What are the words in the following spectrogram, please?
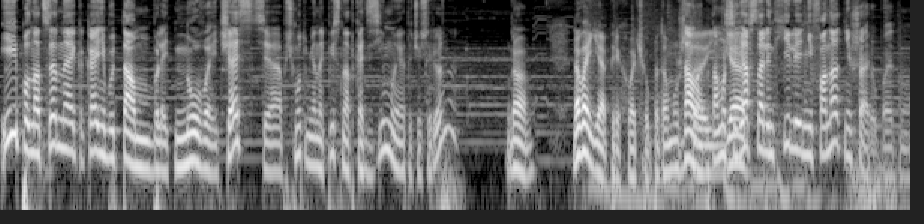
И полноценная какая-нибудь там, блядь, новая часть. А Почему-то у меня написано от Кадзимы. Это что, серьезно? Да. Давай я перехвачу, потому что... Давай, потому что я в Silent Hill не фанат, не шарю, поэтому...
